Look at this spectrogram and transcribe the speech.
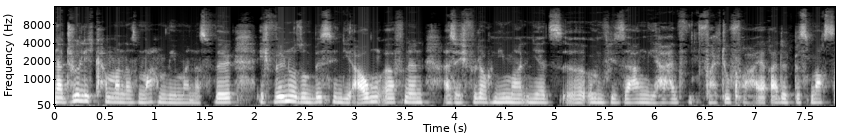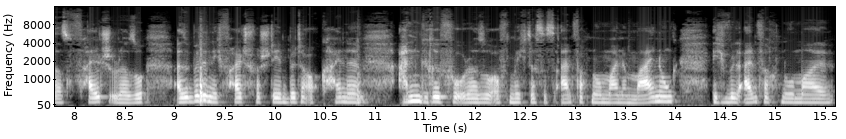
Natürlich kann man das machen, wie man das will. Ich will nur so ein bisschen die Augen öffnen. Also ich will auch niemanden jetzt äh, irgendwie sagen, ja, weil du verheiratet bist, machst du das falsch oder so. Also bitte nicht falsch verstehen, bitte auch keine Angriffe oder so auf mich. Das ist einfach nur meine Meinung. Ich will einfach nur mal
